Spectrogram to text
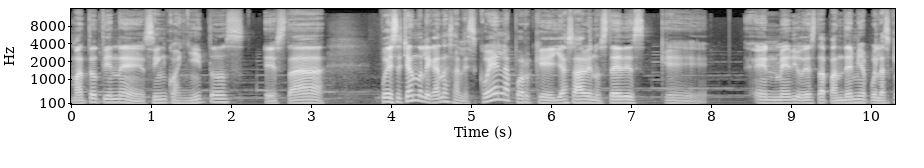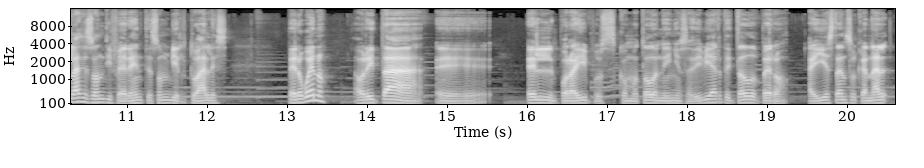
Mateo tiene cinco añitos. Está pues echándole ganas a la escuela porque ya saben ustedes que en medio de esta pandemia pues las clases son diferentes, son virtuales. Pero bueno, ahorita eh, él por ahí, pues como todo niño, se divierte y todo, pero ahí está en su canal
